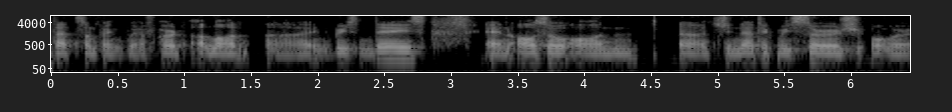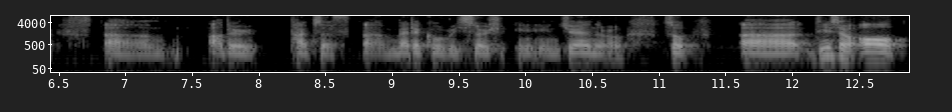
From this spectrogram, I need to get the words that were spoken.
That's something we have heard a lot uh, in recent days, and also on uh, genetic research or um, other types of medical research in, in general. So these are all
